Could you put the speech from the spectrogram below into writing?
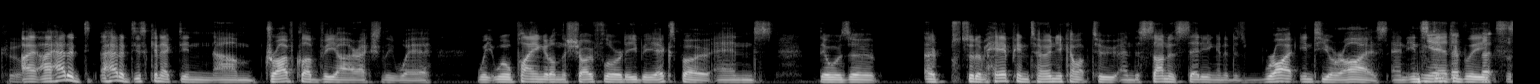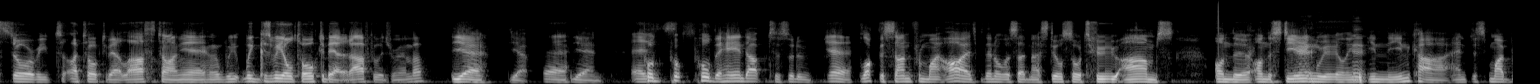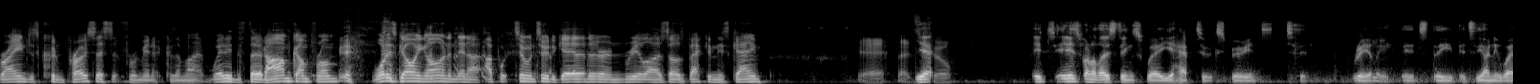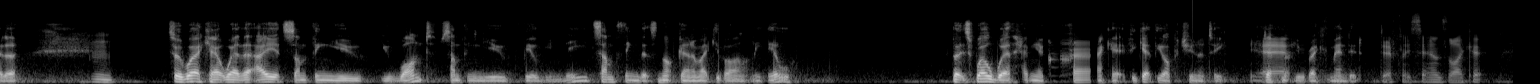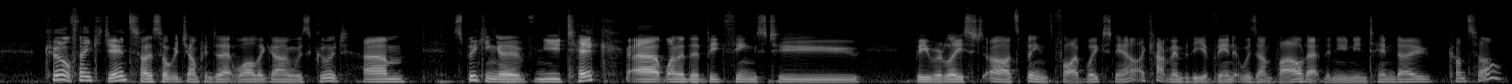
Cool. I, I had a I had a disconnect in um, Driveclub VR actually, where we, we were playing it on the show floor at EB Expo, and there was a a sort of hairpin turn you come up to, and the sun is setting, and it is right into your eyes, and Yeah, that, instinctively, that's the story t- I talked about last time. Yeah, we because we, all talked about it afterwards. Remember? yeah, yeah, Yeah. yeah, and It's- pulled, pu- pulled the hand up to sort of yeah. block the sun from my eyes, but then all of a sudden I still saw two arms on the on the steering wheel in, in the in car, and just my brain just couldn't process it for a minute because I'm like, where did the third arm come from? What is going on? And then I, I put two and two together and realized I was back in this game. yeah, that's Yeah. cool. It's it is one of those things where you have to experience it. Really, it's the it's the only way to Mm. To work out whether a it's something you you want, something you feel you need, something that's not going to make you violently ill. But it's well worth having a crack at if you get the opportunity. Yeah. Definitely recommended. Definitely sounds like it. Cool. Thank you, gents. I just thought we'd jump into that while the going was good. Um, speaking of new tech, uh, one of the big things to be released. Oh, it's been five weeks now. I can't remember the event it was unveiled at the new Nintendo console.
